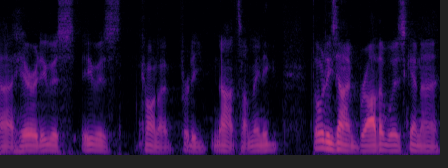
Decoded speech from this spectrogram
uh, Herod. He was, he was kind of pretty nuts. I mean, he thought his own brother was going to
